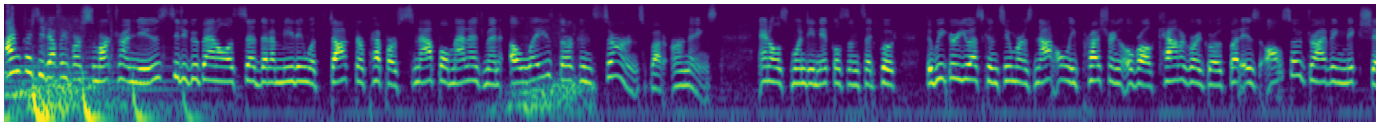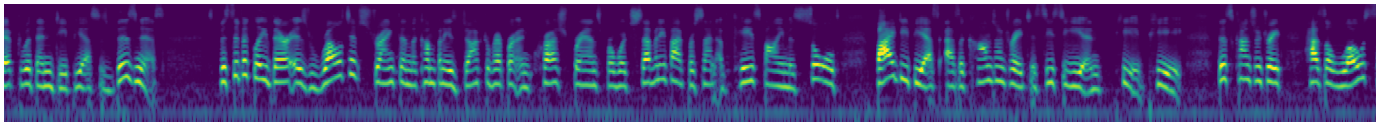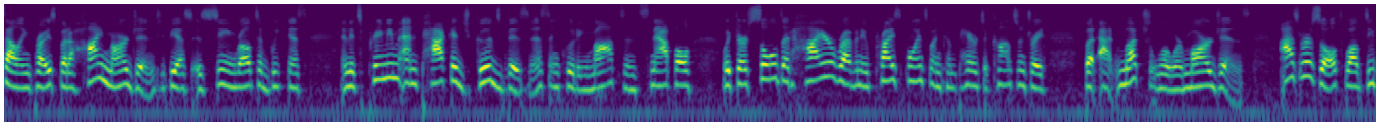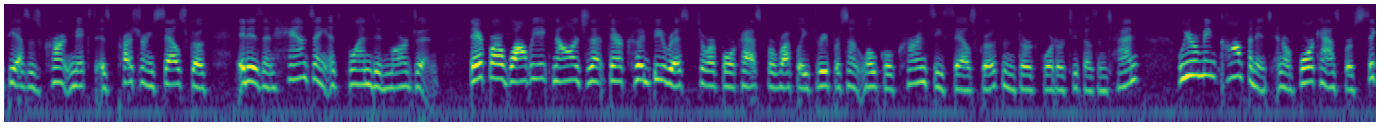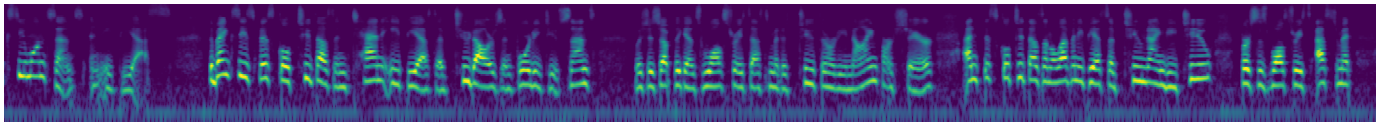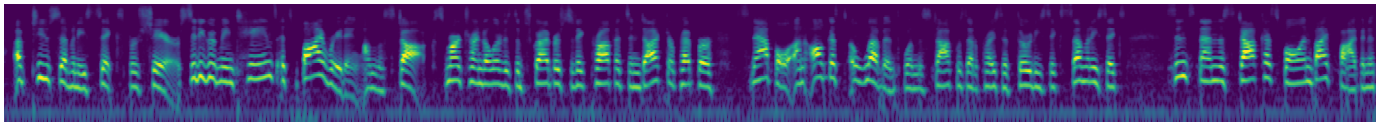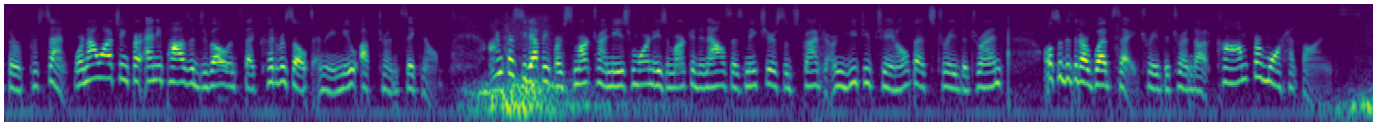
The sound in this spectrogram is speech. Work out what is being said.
I'm Christy Duffy for SmarTrend News. Citigroup analysts said that a meeting with Dr. Pepper Snapple management allays their concerns about earnings. Analyst Wendy Nicholson said, quote, the weaker U.S. consumer is not only pressuring overall category growth, but is also driving mix shift within DPS's business. Specifically, there is relative strength in the company's Dr. Pepper and Crush brands, for which 75% of case volume is sold by DPS as a concentrate to CCE and PEP. This concentrate has a low selling price but a high margin. DPS is seeing relative weakness in its premium and packaged goods business, including Mott's and Snapple, which are sold at higher revenue price points when compared to concentrate, but at much lower margins. As a result, while DPS's current mix is pressuring sales growth, it is enhancing its blended margin. Therefore, while we acknowledge that there could be risk to our forecast for roughly 3% local currency sales growth in third quarter 2010, we remain confident in our forecast for 61 cents in EPS. The bank sees fiscal 2010 EPS of $2.42, which is up against Wall Street's estimate of 239 per share, and fiscal 2011 EPS of 292 versus Wall Street's estimate of 276 per share. Citigroup maintains its buy rating on the stock. SmarTrend alerted subscribers to take profits in Dr. Pepper Snapple on August 11th when the stock was at a price of 36.76. Since then, the stock has fallen by five and a third percent. We're now watching for any positive developments that could result in a new uptrend signal. I'm Christy Duffy for SmarTrend News. For more news and market analysis, make sure to subscribe to our YouTube channel. That's Trade the Trend. Also visit our website, tradethetrend.com, for more headlines.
